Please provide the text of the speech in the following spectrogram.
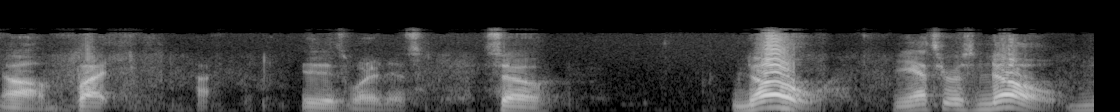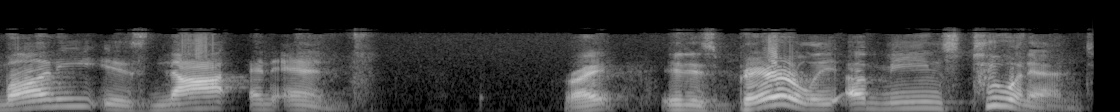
Um, but it is what it is. So no. The answer is no. Money is not an end. Right? It is barely a means to an end.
